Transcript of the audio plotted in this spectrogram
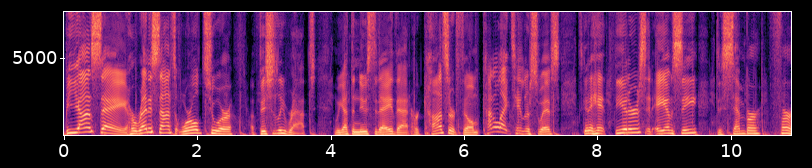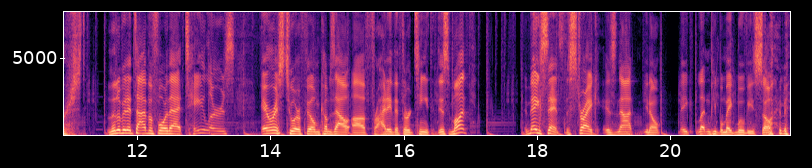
Beyonce, her Renaissance World Tour officially wrapped. We got the news today that her concert film, kind of like Taylor Swift's, is going to hit theaters at AMC December 1st. A little bit of time before that, Taylor's Eras Tour film comes out uh, Friday the 13th this month. It makes sense. The strike is not, you know, make, letting people make movies. So it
